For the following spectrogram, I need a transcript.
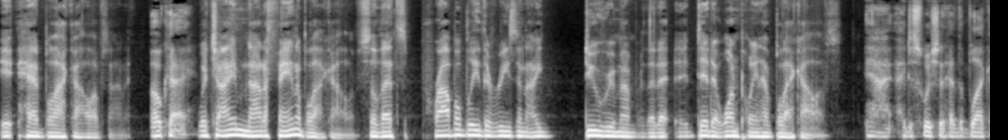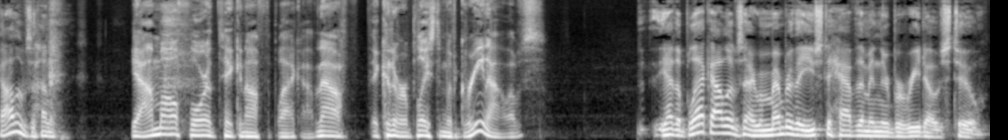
it had black olives on it, Okay. which I am not a fan of black olives. So that's probably the reason I do remember that it, it did at one point have black olives. Yeah, I just wish it had the black olives on it. Yeah, I'm all for taking off the black olive. Now, they could have replaced them with green olives. Yeah, the black olives, I remember they used to have them in their burritos too.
